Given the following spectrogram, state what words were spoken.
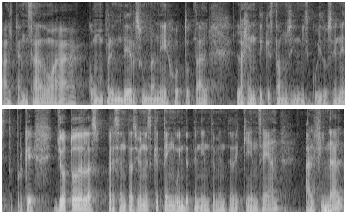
alcanzado a comprender su manejo total la gente que estamos inmiscuidos en esto. Porque yo todas las presentaciones que tengo, independientemente de quién sean, al final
